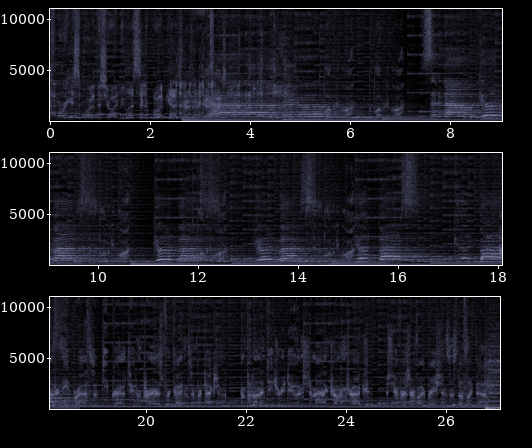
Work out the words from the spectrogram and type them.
If more of supported the show, I'd be less sick of podcasts. Blah blah blah. The blah blah blah. Sending out good vibes, Blah blah blah. good Blah vibes, blah good vibes. And the blah blah blah. good vibes, good vibes. 108 breaths of deep gratitude and prayers for guidance and protection. And put on a didgeridoo and shamanic drumming track. Shivers or vibrations and stuff like that.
